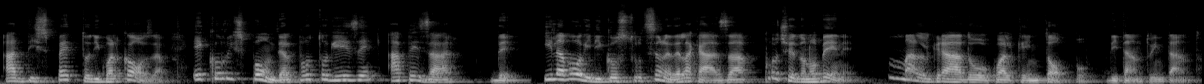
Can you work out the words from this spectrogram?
a dispetto di qualcosa e corrisponde al portoghese a pesar de. I lavori di costruzione della casa procedono bene, malgrado qualche intoppo di tanto in tanto.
